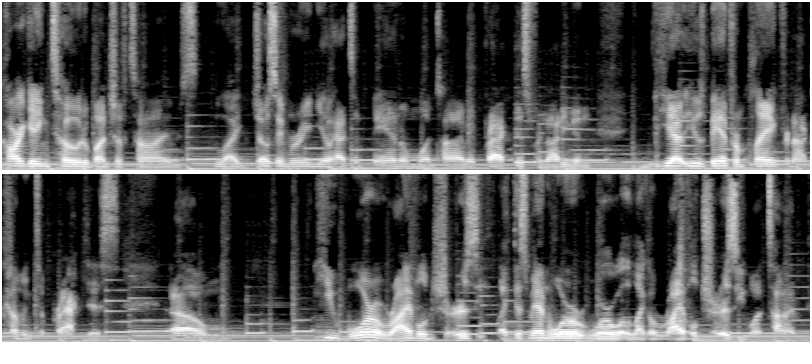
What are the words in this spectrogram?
car getting towed a bunch of times. Like Jose Mourinho had to ban him one time at practice for not even. He he was banned from playing for not coming to practice. Um, he wore a rival jersey. Like this man wore wore like a rival jersey one time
